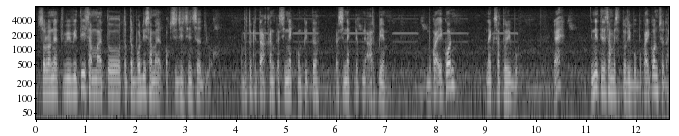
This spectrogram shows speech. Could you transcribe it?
solenoid VVT sama tu total body sama oxygen sensor dulu. Lepas tu kita akan kasih naik komputer kasih naik dia punya RPM buka ikon naik 1000 eh ini tidak sampai 1000 buka ikon sudah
